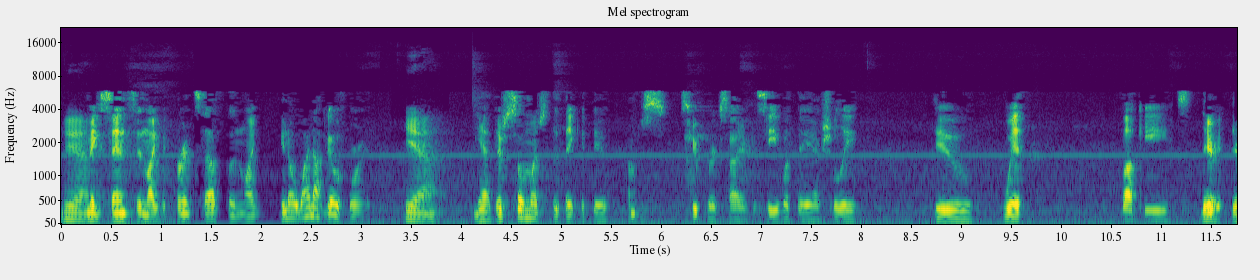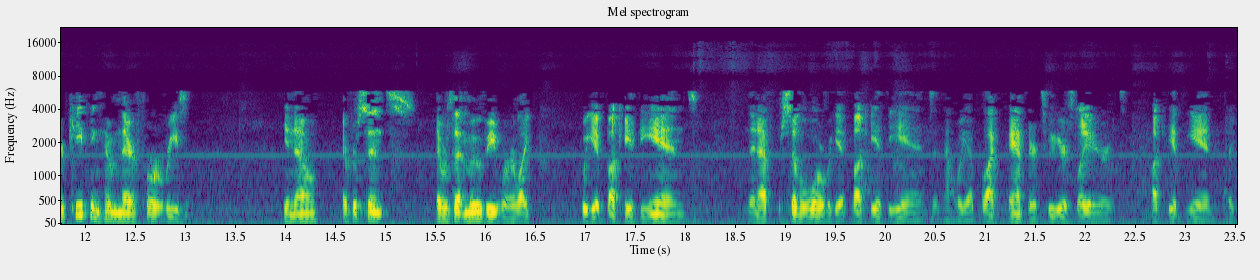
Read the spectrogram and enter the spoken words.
Yeah, make sense in like the current stuff, then like you know why not go for it? yeah, Yeah, there's so much that they could do. I'm just super excited to see what they actually do with Bucky. They're they're keeping him there for a reason. You know, ever since there was that movie where like we get Bucky at the end, then after Civil War we get Bucky at the end, and now we got Black Panther two years later. It's Bucky at the end. Like,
